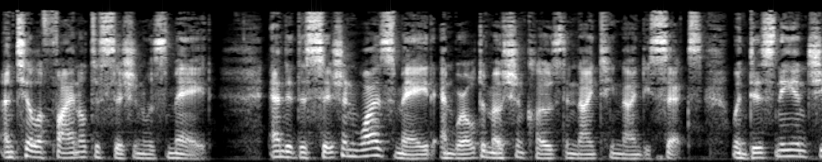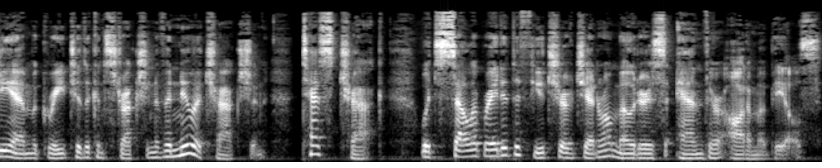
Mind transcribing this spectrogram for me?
until a final decision was made and a decision was made and World of Motion closed in 1996 when Disney and GM agreed to the construction of a new attraction, Test Track, which celebrated the future of General Motors and their automobiles.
